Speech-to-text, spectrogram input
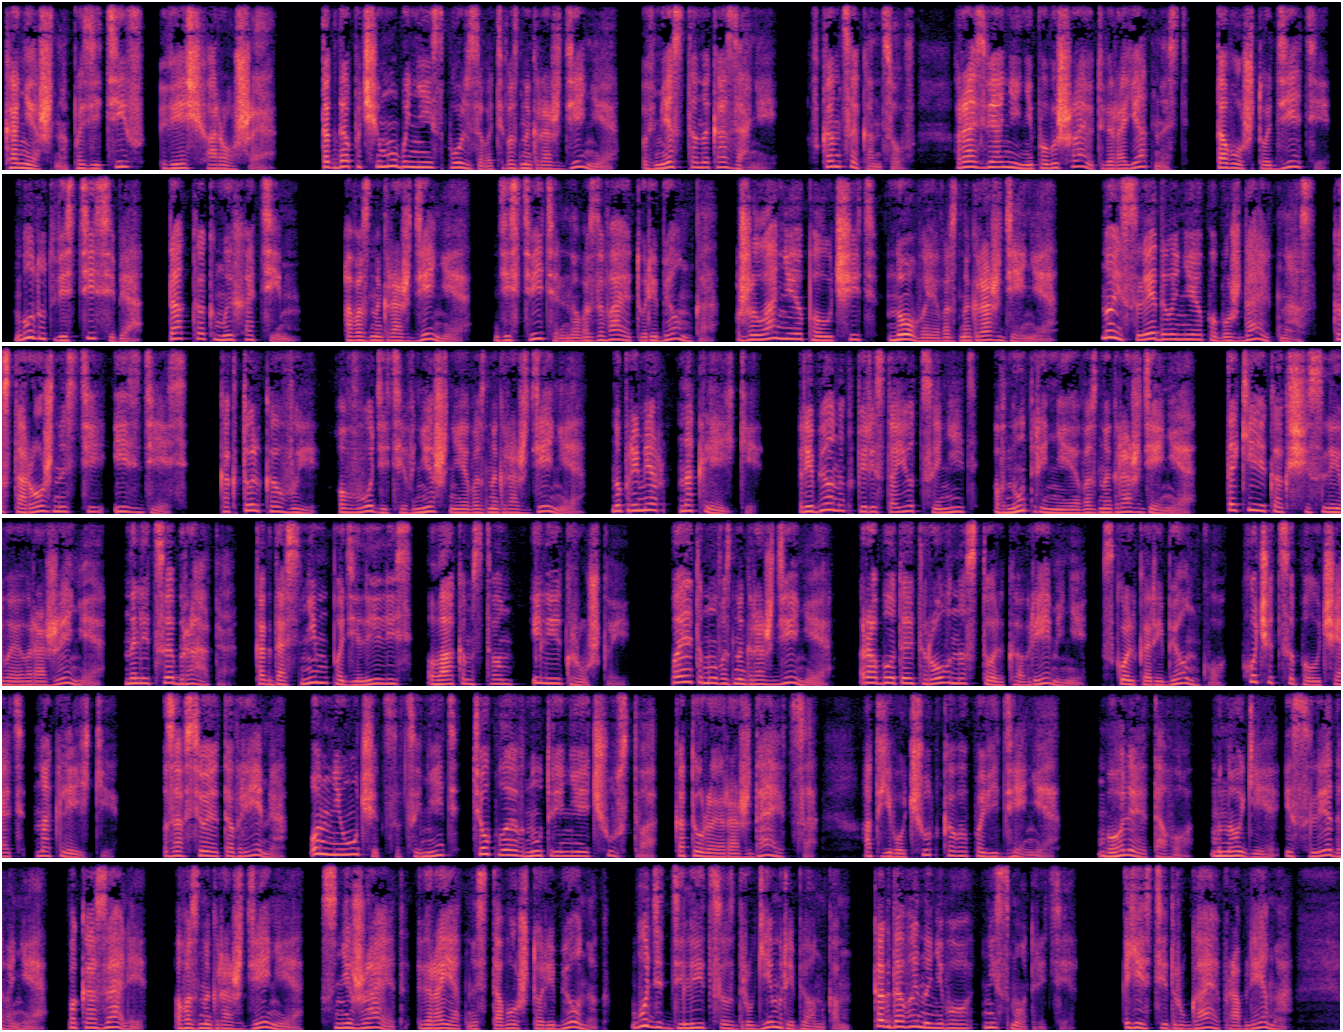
Конечно, позитив — вещь хорошая. Тогда почему бы не использовать вознаграждение вместо наказаний? В конце концов, разве они не повышают вероятность того, что дети будут вести себя так, как мы хотим? А вознаграждение действительно вызывает у ребенка желание получить новые вознаграждения. Но исследования побуждают нас к осторожности и здесь. Как только вы вводите внешнее вознаграждение, например, наклейки, ребенок перестает ценить внутреннее вознаграждение, такие как счастливое выражение на лице брата, когда с ним поделились лакомством или игрушкой. Поэтому вознаграждение работает ровно столько времени, сколько ребенку хочется получать наклейки. За все это время он не учится ценить теплое внутреннее чувство, которое рождается от его чуткого поведения. Более того, многие исследования показали, вознаграждение снижает вероятность того, что ребенок будет делиться с другим ребенком, когда вы на него не смотрите. Есть и другая проблема,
